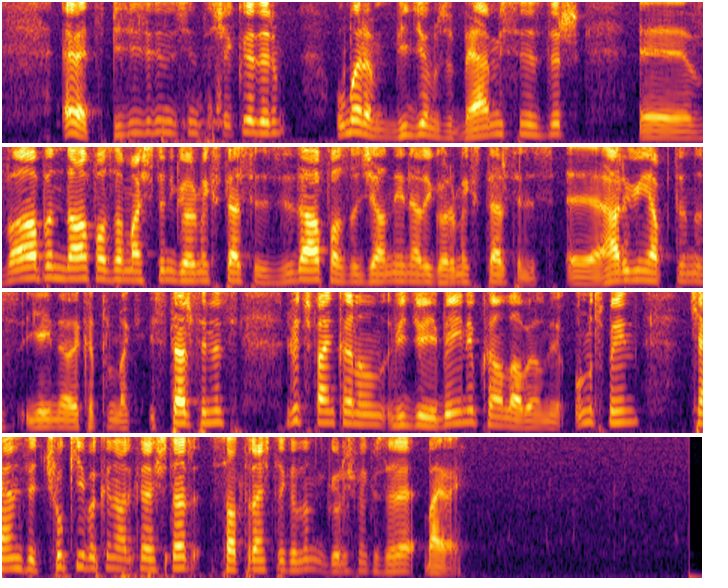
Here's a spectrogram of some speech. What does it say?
Evet bizi izlediğiniz için teşekkür ederim. Umarım videomuzu beğenmişsinizdir. Ee, Vahap'ın daha fazla maçlarını görmek isterseniz, bizi daha fazla canlı yayınlarda görmek isterseniz, e, her gün yaptığımız yayınlara katılmak isterseniz lütfen kanalın videoyu beğenip kanala abone olmayı unutmayın. Kendinize çok iyi bakın arkadaşlar. Satrançta kalın. Görüşmek üzere. Bay bay.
